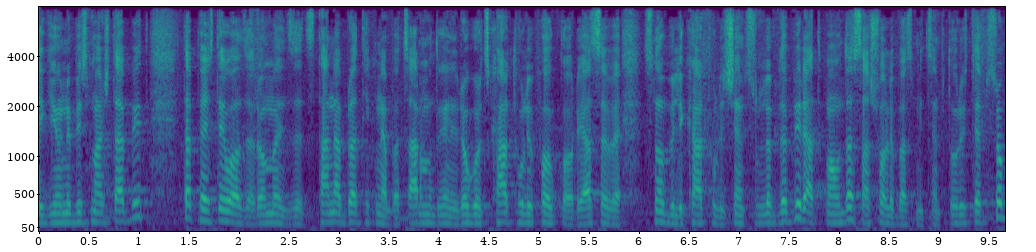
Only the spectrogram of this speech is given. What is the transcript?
რეგიონების მასშტაბით და ფესტივალზე, რომელზეც თანაბრად იქნება წარმოდგენილი როგორც ქართული ფოლკლორი ფოლკლორი, ასევე ცნობილი ქართული შემსრულებლები, რა თქმა უნდა, საშუალებას მიცემს ტურისტებს, რომ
